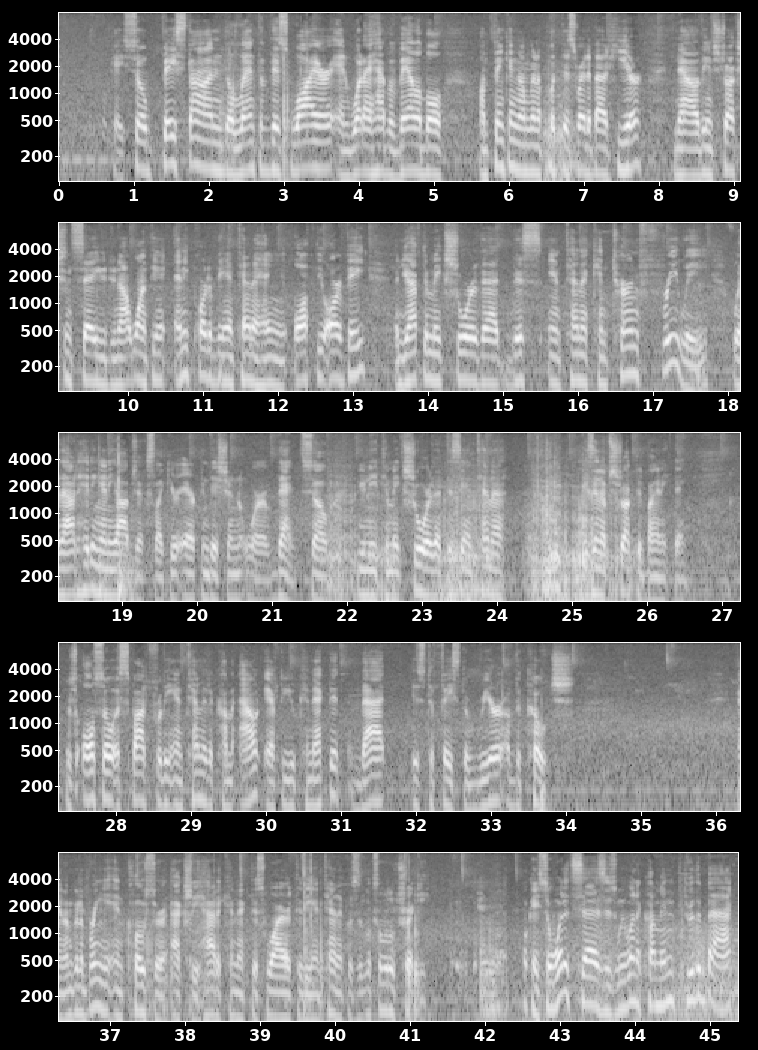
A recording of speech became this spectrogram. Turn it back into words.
Okay, so based on the length of this wire and what I have available, I'm thinking I'm going to put this right about here. Now the instructions say you do not want the, any part of the antenna hanging off the RV and you have to make sure that this antenna can turn freely without hitting any objects like your air condition or vent. So you need to make sure that this antenna isn't obstructed by anything. There's also a spot for the antenna to come out after you connect it. That is to face the rear of the coach. And I'm going to bring you in closer actually how to connect this wire to the antenna because it looks a little tricky. Okay, so what it says is we want to come in through the back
